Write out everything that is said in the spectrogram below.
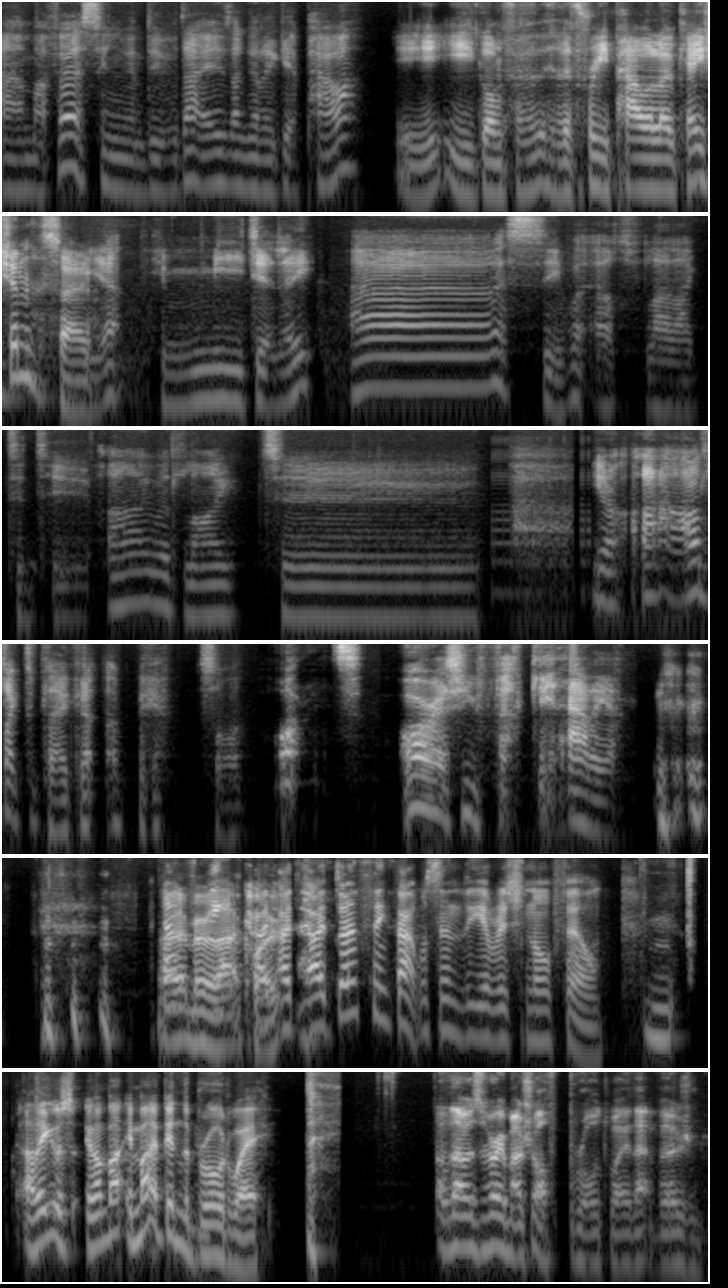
And my first thing I'm going to do for that is I'm going to get power. He, he's gone for the free power location. So Yep, immediately. Uh, let's see, what else would I like to do? I would like to, you know, I, I would like to play a, ca- a bit sort of Horace. Horace, you fucking out of here. I don't remember that quote. I, I, I don't think that was in the original film. I think it was. It might, it might have been the Broadway. Oh, that was very much off Broadway, that version.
